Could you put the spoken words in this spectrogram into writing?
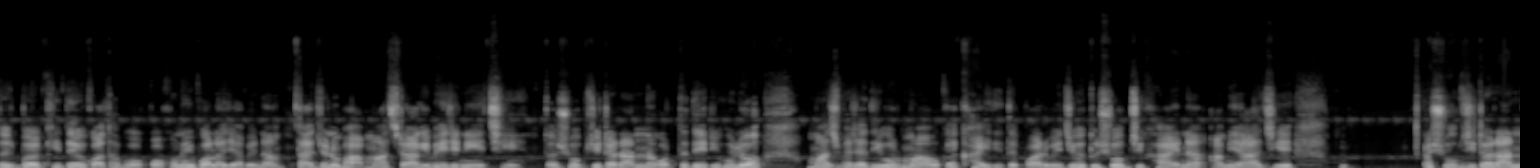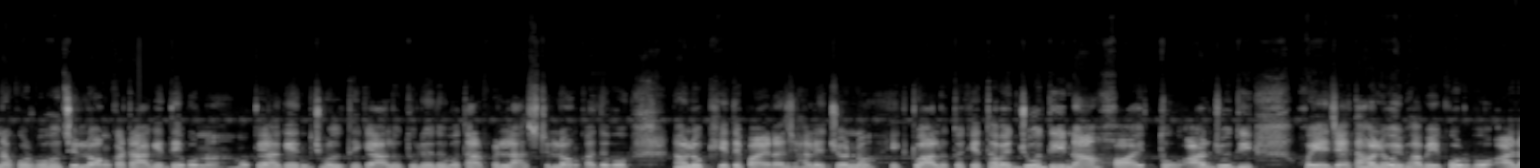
তো খিদের কথা কখনোই বলা যাবে না। তার জন্য মাছটা আগে ভেজে নিয়েছি। তো সবজিটা রান্না করতে দেরি হলেও মাছ ভাজা দিয়ে ওর মা ওকে খাইয়ে দিতে পারবে। যেহেতু সবজি খায় না, আমি আজকে সবজিটা রান্না করব হচ্ছে লঙ্কাটা আগে দেবো না। ওকে আগে ঝোল থেকে আলু তুলে দেবো, তারপর লাস্টে লঙ্কা দেবো। নাহলে ও খেতে পারে না ঝালের জন্য, একটু আলু তো খেতে হবে। যদি না হয় তো, আর যদি হয়ে যায় তাহলে ওইভাবেই করব। আর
